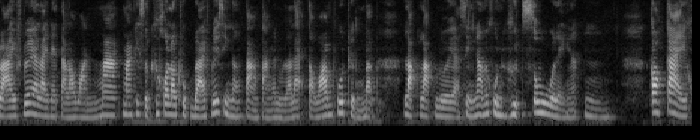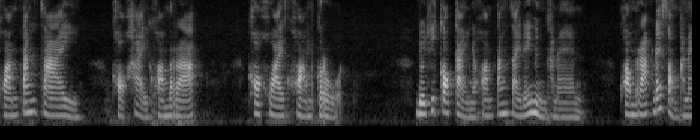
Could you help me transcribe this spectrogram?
drive ด้วยอะไรในแต่ละวันมากมากที่สุด คือคนเราถูก drive ด้วยสิ่งต่างๆต่างกันอยู่แล้วแหละ แต่ว่าพูดถึงแบบหลักๆ เลยอะสิ่งที่ทำให้คุณฮึดสู้อะไรเงี้ย อืมกอไก่ความตั้งใจ ขอไข่ความรัก คอควายความโกรธ โดยที่กอไก่เนี่ยความตั้งใจได้ 1 คะแนน ความรักได้ 2 คะแน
